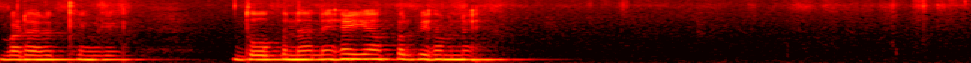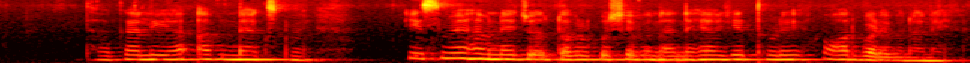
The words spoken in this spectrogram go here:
बड़ा रखेंगे। दो बनाने हैं यहाँ पर भी हमने। धागा लिया अब नेक्स्ट में। इसमें हमने जो डबल क्रोशे बनाने हैं, ये थोड़े और बड़े बनाने हैं।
